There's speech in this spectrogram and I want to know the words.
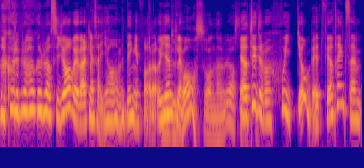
Bara, går det bra, går det bra? Så jag var ju verkligen så här, ja men det är ingen fara. Och egentligen, Du var så nervös. jag tyckte det var skitjobbigt, för jag tänkte så här,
